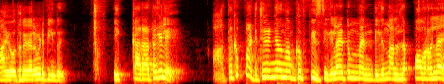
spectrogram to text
ആയോധന കല പഠിപ്പിക്കുന്നുണ്ട്. ഈ കരാട്ടകില്ലേ അതൊക്കെ പഠിച്ചു കഴിഞ്ഞാൽ നമുക്ക് ഫിസിക്കലായിട്ടും മെന്റലി നല്ല പവർ അല്ലേ?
